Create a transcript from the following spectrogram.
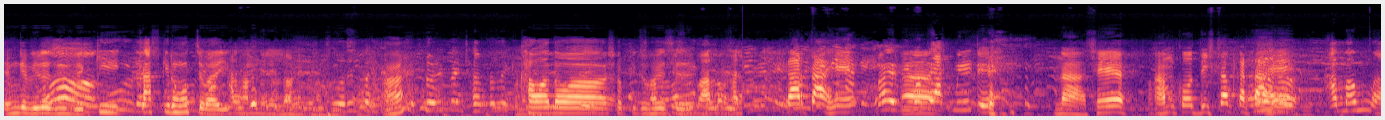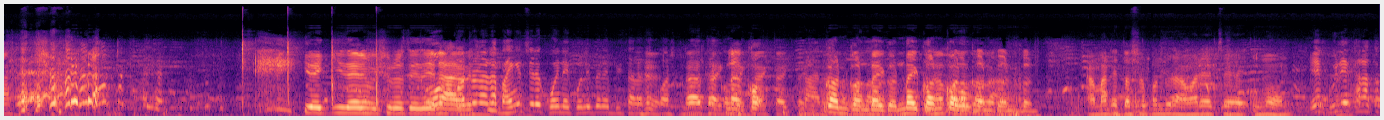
এমকে ভিলেজ মিউজিক কি কাজ কিরম হচ্ছে ভাই আলহামদুলিল্লাহ হ্যাঁ খাওয়া দাওয়া সবকিছু হয়েছে ভালো খালি करता है এক মিনিটে ना से हमको डिस्टर्ब करता है আম্মা কি ভাই, কি জানি শুরু হচ্ছে যে না ঘটনাটা ভাঙে চলে কই নাই কলি পেরে বিচারাটা কষ্ট না ক- কন কন ভাই কন ভাই কন কন কন কন কন আমাদের দর্শক বন্ধুরা আমার হচ্ছে ইমন এ ঘুরে খারাপ তো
